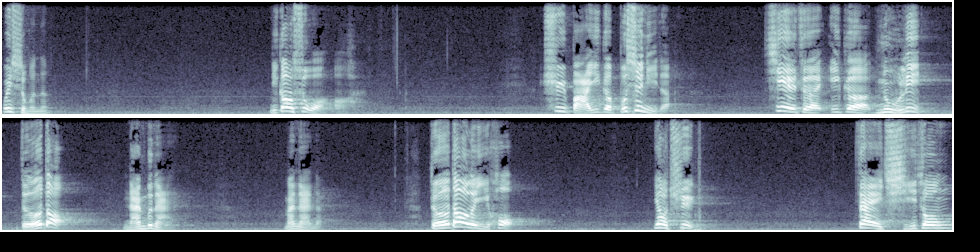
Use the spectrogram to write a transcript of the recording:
为什么呢？你告诉我啊、去把一个不是你的，借着一个努力得到，难不难？蛮难的。得到了以后，要去在其中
